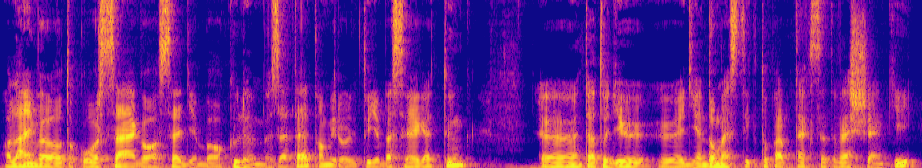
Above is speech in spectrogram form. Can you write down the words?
a lányvállalatok országa szedje be a különbözetet, amiről itt ugye beszélgettünk, tehát, hogy ő, ő egy ilyen domestic top-up taxet vessen ki,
